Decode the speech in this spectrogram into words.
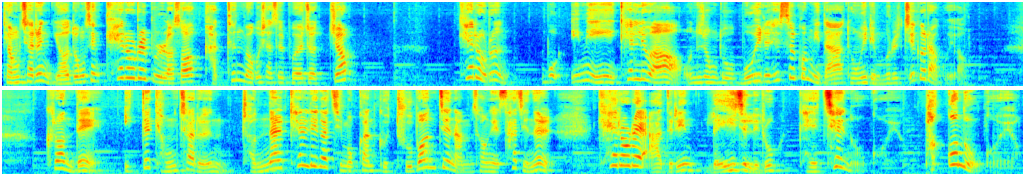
경찰은 여동생 캐롤을 불러서 같은 머그샷을 보여줬죠. 캐롤은 뭐 이미 켈리와 어느 정도 모의를 했을 겁니다. 동일 인물을 찍으라고요. 그런데 이때 경찰은 전날 켈리가 지목한 그 두 번째 남성의 사진을 캐롤의 아들인 레이즐리로 대체해 놓은 거예요. 바꿔 놓은 거예요.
